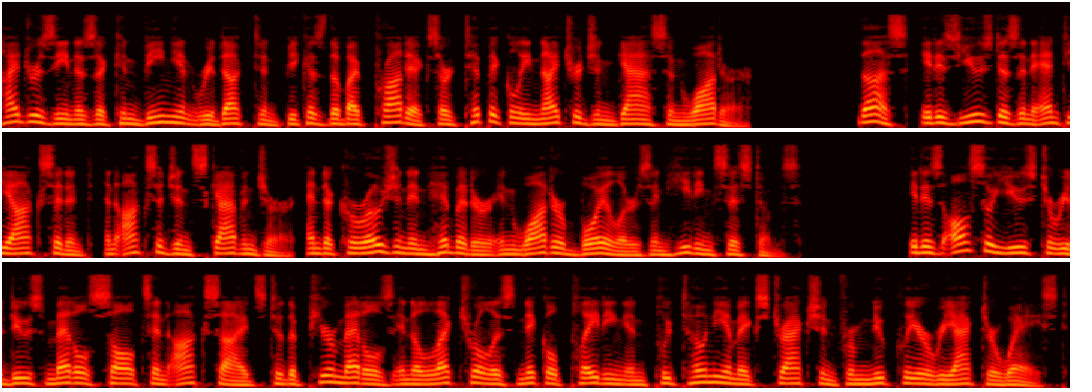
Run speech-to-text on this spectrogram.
Hydrazine is a convenient reductant because the byproducts are typically nitrogen gas and water. Thus, it is used as an antioxidant, an oxygen scavenger, and a corrosion inhibitor in water boilers and heating systems. It is also used to reduce metal salts and oxides to the pure metals in electroless nickel plating and plutonium extraction from nuclear reactor waste.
